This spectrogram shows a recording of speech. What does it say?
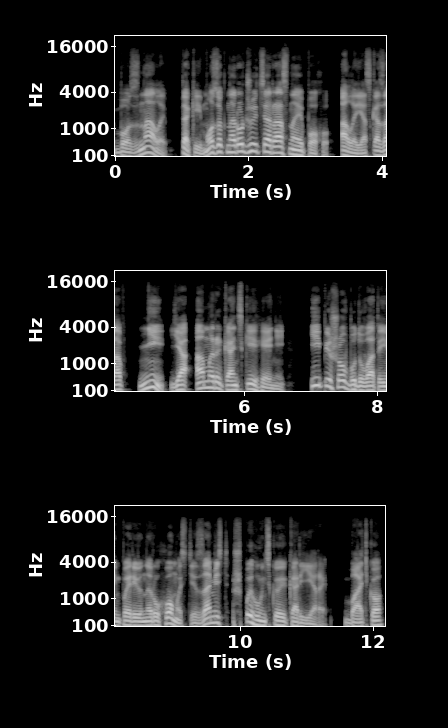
бо знали, такий мозок народжується раз на епоху. Але я сказав ні, я американський геній і пішов будувати імперію нерухомості замість шпигунської кар'єри. Батько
